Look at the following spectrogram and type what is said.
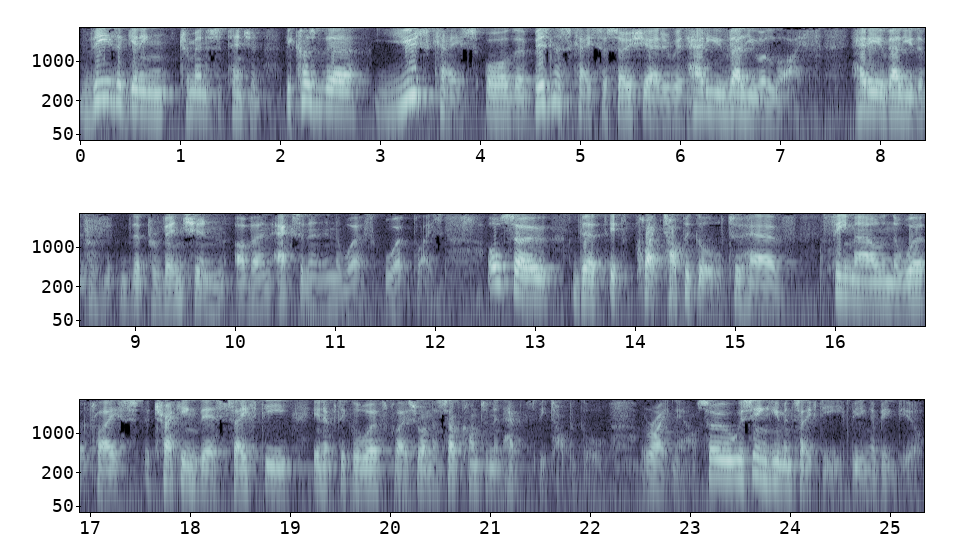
These are getting tremendous attention because the use case or the business case associated with how do you value a life? How do you value the, pre- the prevention of an accident in the work- workplace? Also, that it's quite topical to have female in the workplace tracking their safety in a particular workplace or on a subcontinent happens to be topical right now. So we're seeing human safety being a big deal.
